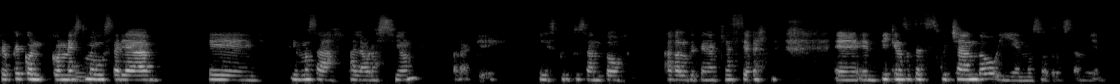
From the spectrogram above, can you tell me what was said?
creo que con, con esto me gustaría eh, irnos a, a, la oración para que el Espíritu Santo haga lo que tenga que hacer eh, en ti que nos estás escuchando y en nosotros también.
